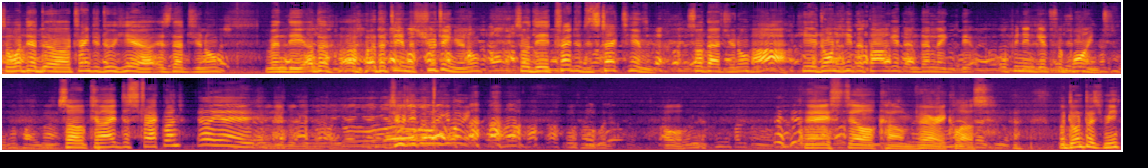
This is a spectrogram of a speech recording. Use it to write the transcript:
So what they're uh, trying to do here is that you know, when the other uh, other team is shooting, you know, so they try to distract him so that you know he don't hit the target and then like the opponent gets a point. So can I distract one? Yeah, yeah. yeah. They still come very close. But don't touch me.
